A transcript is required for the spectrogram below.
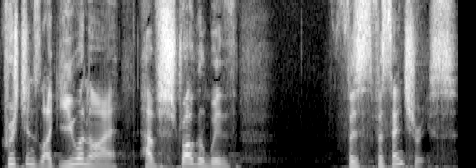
Christians like you and I, have struggled with for, for centuries.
